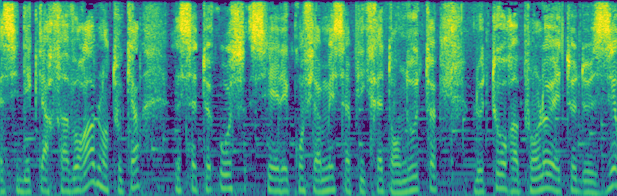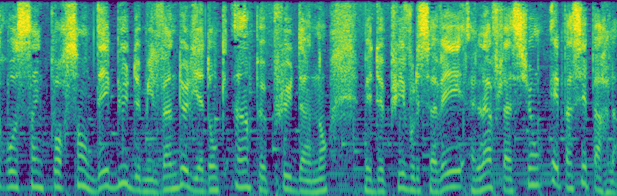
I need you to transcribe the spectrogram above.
s'y déclare favorable. En tout cas, cette hausse, si elle est confirmée, s'appliquerait en août. Le taux, rappelons-le, est de 0,5% début 2022. Il y a donc un peu plus d'un an. Mais depuis, vous le savez, l'inflation est passée par là.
